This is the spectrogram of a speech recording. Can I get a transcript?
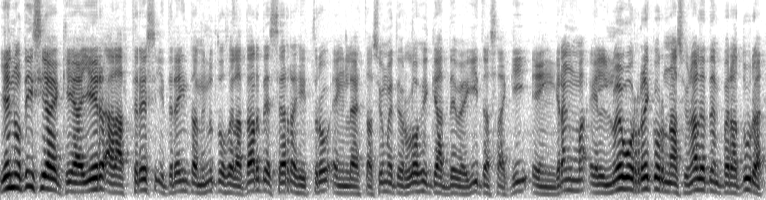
Y es noticia que ayer a las 3 y 30 minutos de la tarde se registró en la estación meteorológica de Veguitas, aquí en Granma, el nuevo récord nacional de temperatura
